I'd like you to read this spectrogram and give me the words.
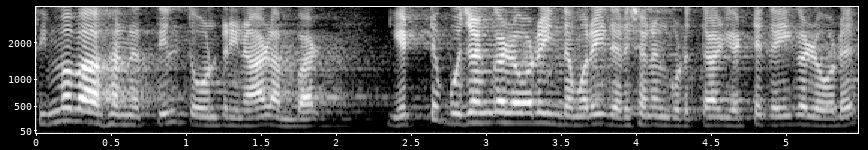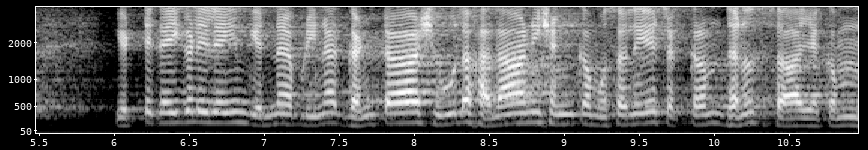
சிம்மவாகனத்தில் தோன்றினாள் அம்பாள். எட்டு புஜங்களோடு இந்த முறை தரிசனம் கொடுத்தாள். எட்டு கைகளோடு. எட்டு கைகளிலேயும் என்ன அப்படின்னா கண்டா சூல ஹலானி சங்க முசலே சக்கரம் தனுஷ் சாயகம்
